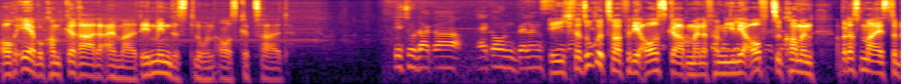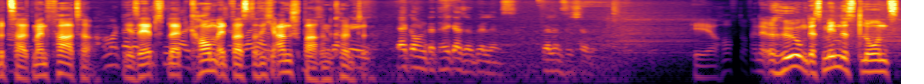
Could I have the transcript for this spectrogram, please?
Auch er bekommt gerade einmal den Mindestlohn ausgezahlt. Ich versuche zwar für die Ausgaben meiner Familie aufzukommen, aber das meiste bezahlt mein Vater. Mir selbst bleibt kaum etwas, das ich ansparen könnte. Eine Erhöhung des Mindestlohns.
